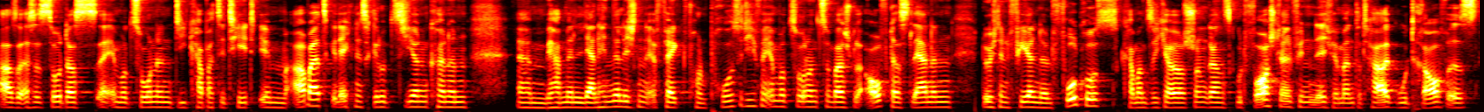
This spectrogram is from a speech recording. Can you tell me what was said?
also es ist so, dass äh, Emotionen die Kapazität im Arbeitsgedächtnis reduzieren können. Ähm, wir haben den lernhinderlichen Effekt von positiven Emotionen zum Beispiel auf das Lernen durch den fehlenden Fokus. Kann man sich ja schon ganz gut vorstellen, finde ich, wenn man total gut drauf ist,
